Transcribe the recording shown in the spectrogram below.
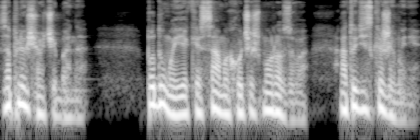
Заплющ очі, Бене. Подумай, яке саме хочеш морозиво, а тоді скажи мені.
